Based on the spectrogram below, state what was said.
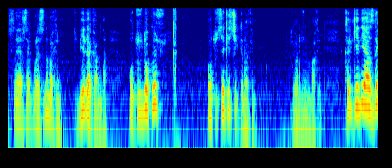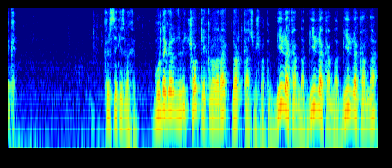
sayarsak burasını bakın. Bir rakamda. 39 38 çıktı bakın. Gördünüz mü bakın. 47 yazdık. 48 bakın. Burada gördüğünüz gibi çok yakın olarak 4 kaçmış bakın. Bir rakamda, bir rakamda, bir rakamda,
